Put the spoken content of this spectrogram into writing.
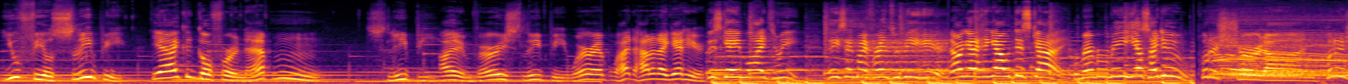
You feel sleepy. Yeah, I could go for a nap. Hmm. Sleepy. I am very sleepy. Where am- how, how did I get here? This game lied to me. They said my friends would be here. Now I gotta hang out with this guy. Remember me? Yes, I do. Put a shirt on. Put a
